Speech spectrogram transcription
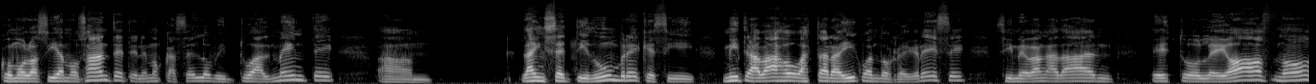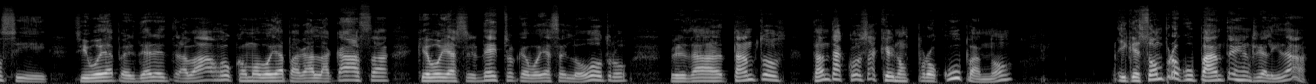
como lo hacíamos antes, tenemos que hacerlo virtualmente. La incertidumbre que si mi trabajo va a estar ahí cuando regrese, si me van a dar esto layoff, ¿no? Si, si voy a perder el trabajo, cómo voy a pagar la casa, qué voy a hacer de esto, qué voy a hacer lo otro, ¿verdad? Tantos, tantas cosas que nos preocupan, ¿no? Y que son preocupantes en realidad.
